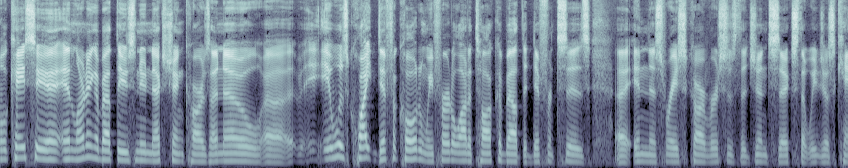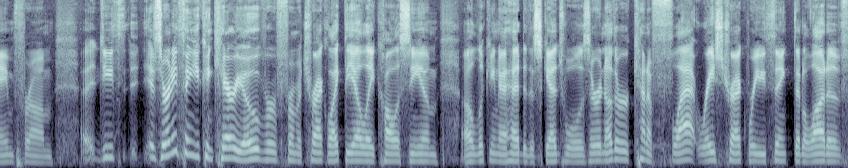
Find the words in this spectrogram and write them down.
Well, Casey, in learning about these new next gen cars, I know uh, it was quite difficult, and we've heard a lot of talk about the differences uh, in this race car versus the Gen Six that we just came from. Uh, do you th- is there anything you can carry over from a track like the LA Coliseum, uh, looking ahead to the schedule? Is there another kind of flat racetrack where you think that a lot of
